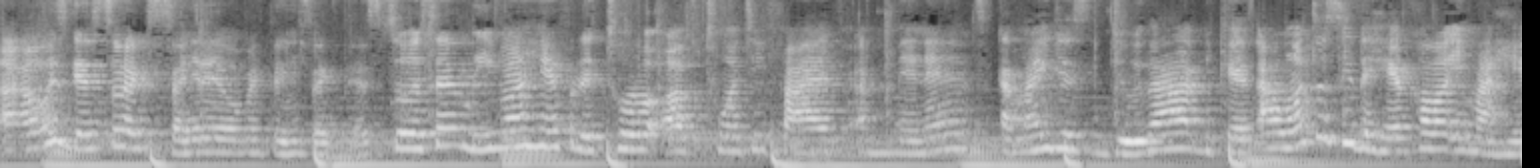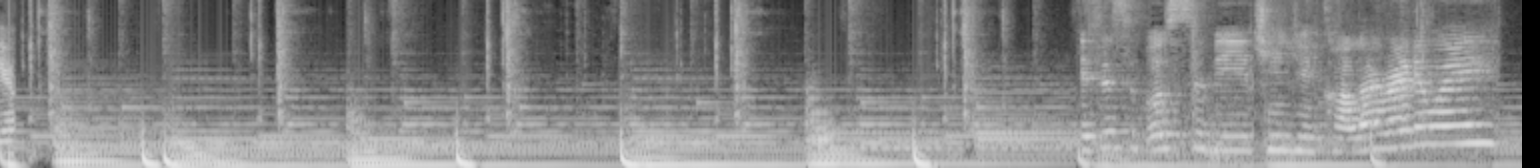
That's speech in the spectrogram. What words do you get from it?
I always get so excited over things like this. So it said leave on here for the total of 25 minutes. I might just do that because I want to see the hair color in my hair. Is it supposed to be changing color right away?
